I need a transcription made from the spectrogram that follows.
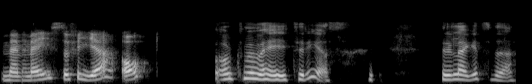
Med mig Sofia och och med mig Therese. Hur är läget Sofia?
